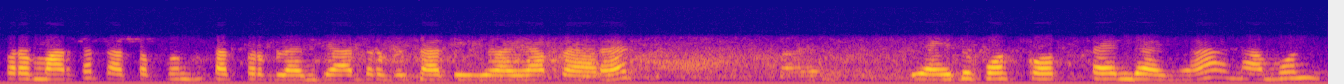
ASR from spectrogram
supermarket ataupun pusat perbelanjaan terbesar di wilayah Peret, yaitu posko tendanya. Namun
